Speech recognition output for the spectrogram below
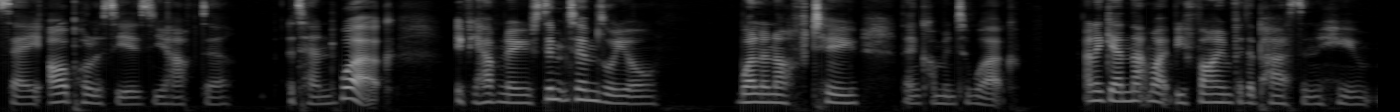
say, our policy is you have to attend work. If you have no symptoms or you're well enough to, then come into work. And again, that might be fine for the person who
